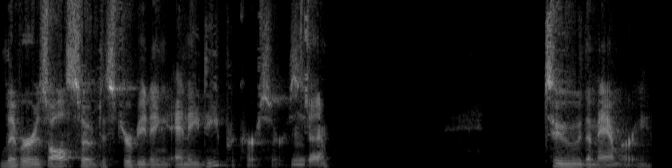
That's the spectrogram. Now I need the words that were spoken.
liver is also distributing NAD precursors. Okay to the mammary.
